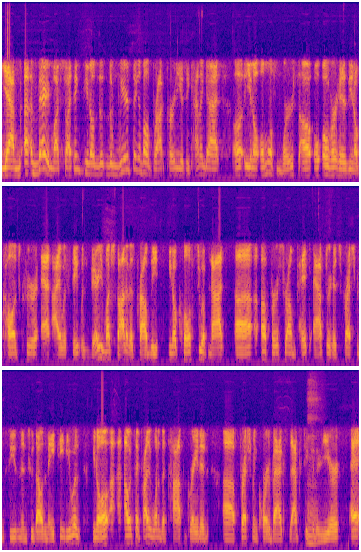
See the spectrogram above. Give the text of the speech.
Yeah, uh, very much so. I think you know the the weird thing about Brock Purdy is he kind of got uh, you know almost worse uh, over his you know college career at Iowa State was very much thought of as probably you know close to if not uh, a first round pick after his freshman season in 2018. He was you know I would say probably one of the top graded uh, freshman quarterbacks that particular mm. year. And,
